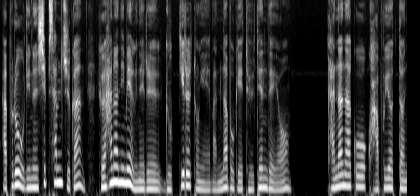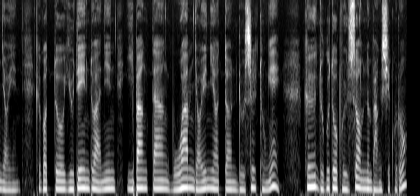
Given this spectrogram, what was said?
앞으로 우리는 13주간 그 하나님의 은혜를 룻기를 통해 만나보게 될 텐데요. 가난하고 과부였던 여인, 그것도 유대인도 아닌 이방 땅 모함 여인이었던 룻을 통해 그 누구도 볼 수 없는 방식으로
